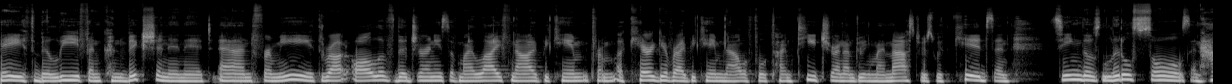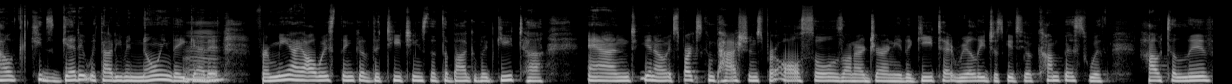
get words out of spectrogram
faith, belief, and conviction in it. And for me, throughout all of the journeys of my life, now I became from a caregiver, I became now a full time teacher, and I'm doing my master's with kids and seeing those little souls and how kids get it without even knowing they get it. Mm. For me, I always think of the teachings of the Bhagavad Gita. And, you know, it sparks compassions for all souls on our journey. The Gita really just gives you a compass with how to live,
